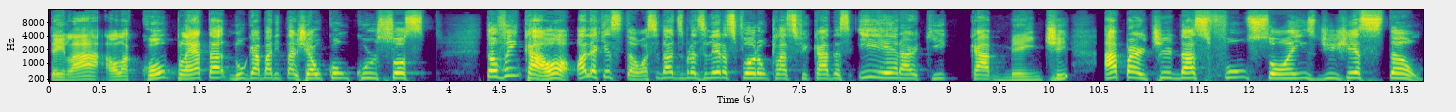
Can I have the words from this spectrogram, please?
Tem lá aula completa no Gabaritagel Concursos. Então vem cá, ó, olha a questão. As cidades brasileiras foram classificadas hierarquicamente a partir das funções de gestão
